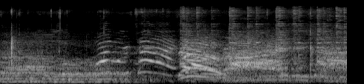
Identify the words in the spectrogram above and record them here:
the Lord. One more time. The rising.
